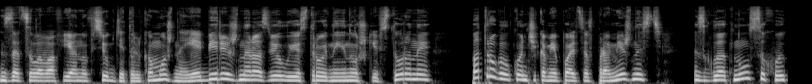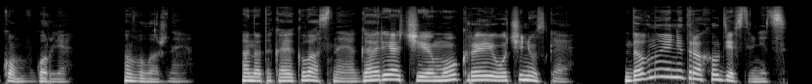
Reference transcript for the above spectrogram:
Зацеловав Яну всю, где только можно, я бережно развел ее стройные ножки в стороны, потрогал кончиками пальцев промежность, сглотнул сухой ком в горле. Влажная. Она такая классная, горячая, мокрая и очень узкая. Давно я не трахал девственниц.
